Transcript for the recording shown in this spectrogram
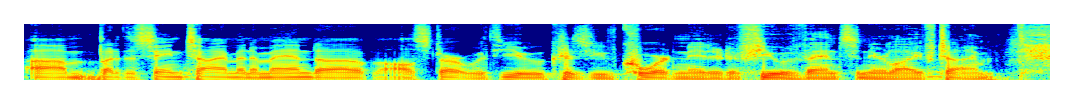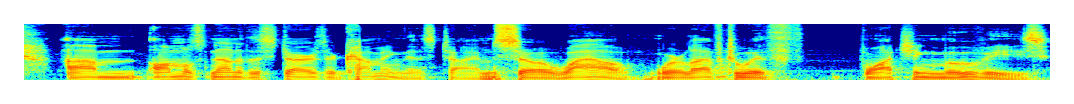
Um, but at the same time, and Amanda, I'll start with you because you've coordinated a few events in your lifetime. Um, almost none of the stars are coming this time. So, wow, we're left with watching movies.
